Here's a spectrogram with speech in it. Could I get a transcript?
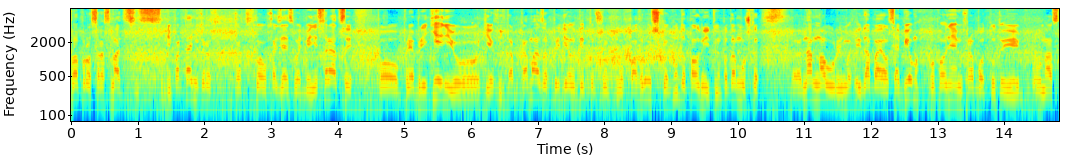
Вопрос рассматривается в департаменте городского хозяйства, администрации по приобретению техник, там, КАМАЗов, пределы 500 штук, двух погрузчиков, ну, дополнительно, потому что э, нам на уровень и добавился объем выполняемых работ, тут и у нас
